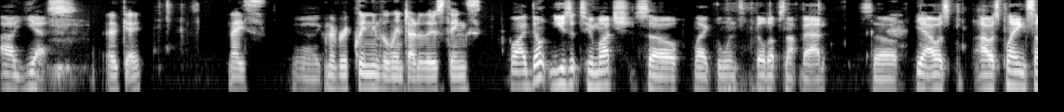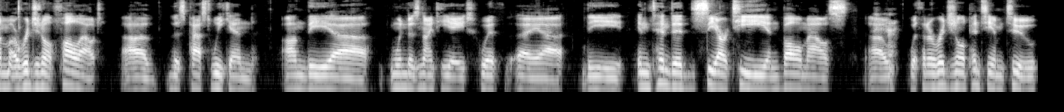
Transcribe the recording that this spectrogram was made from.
Uh, yes. Okay. Nice. Yeah, I remember cleaning the lint out of those things. well, I don't use it too much, so like the lint buildup's not bad. So yeah, I was I was playing some original Fallout uh, this past weekend on the uh, Windows 98 with a uh, the intended CRT and ball mouse uh, with an original Pentium 2.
